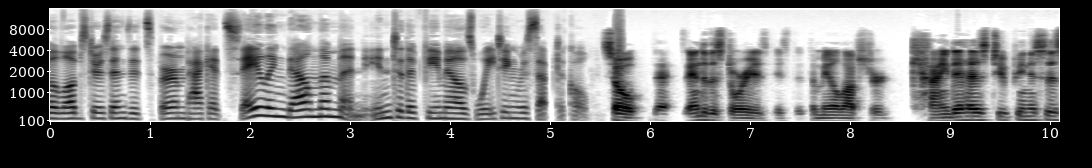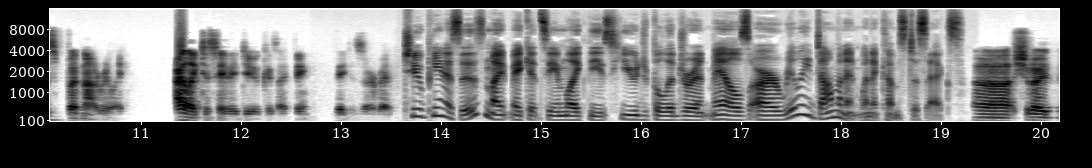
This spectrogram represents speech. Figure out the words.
The lobster sends its sperm packet sailing down them and into the female's waiting receptacle. So the end of the story is, is that the male lobster kind of has two penises, but not really. I like to say they do because I think they deserve it. Two penises might make it seem like these huge belligerent males are really dominant when it comes to sex. Uh, should I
